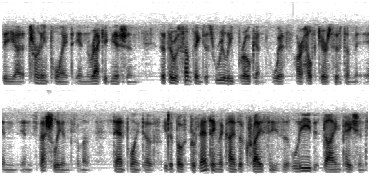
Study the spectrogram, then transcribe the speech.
the uh, turning point in the recognition that there was something just really broken with our healthcare system, in especially in, from a standpoint of either both preventing the kinds of crises that lead dying patients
